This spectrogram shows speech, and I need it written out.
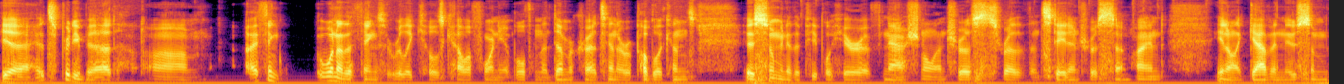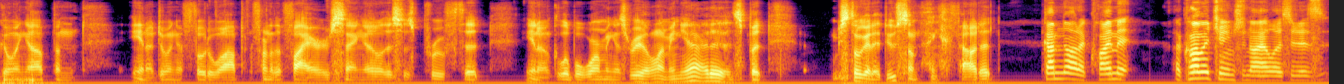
Yeah, it's pretty bad. Um, I think one of the things that really kills California, both in the Democrats and the Republicans, is so many of the people here have national interests rather than state interests at mind. You know, like Gavin Newsom going up and you know doing a photo op in front of the fires, saying, "Oh, this is proof that you know global warming is real." I mean, yeah, it is, but we still got to do something about it. I'm not a climate a climate change denialist, it is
